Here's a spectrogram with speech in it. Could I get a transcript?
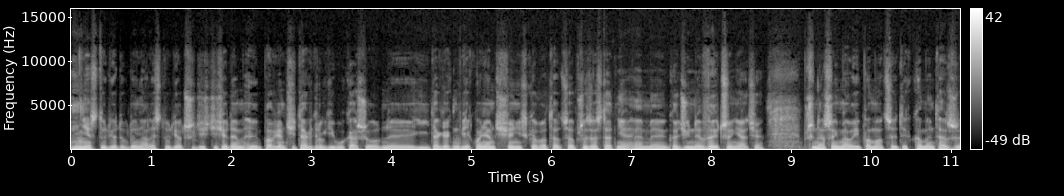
Nie Studio Dublin, ale Studio 37. Y, Powiem Ci tak, drogi Łukaszu, y, i tak jak mówię, kłaniam Ci się nisko, bo to, co przez ostatnie godziny wyczyniacie przy naszej małej pomocy, tych komentarzy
